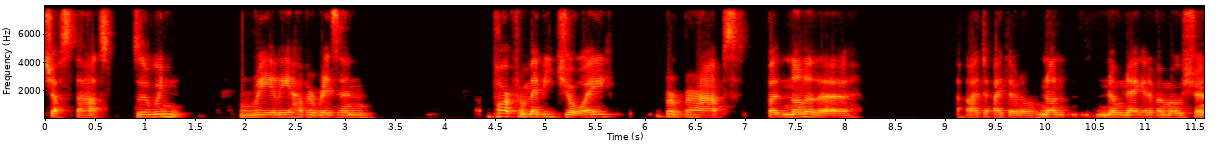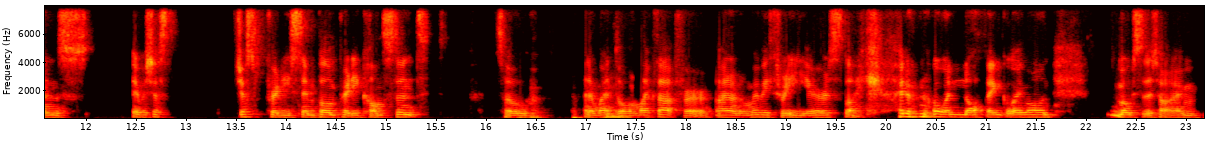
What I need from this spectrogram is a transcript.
just that. So they wouldn't really have arisen, apart from maybe joy, perhaps but none of the I, I don't know none no negative emotions. It was just just pretty simple and pretty constant. So and it went mm. on like that for i don't know maybe three years. Like i don't know and nothing going on most of the time.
